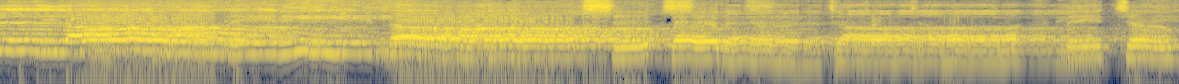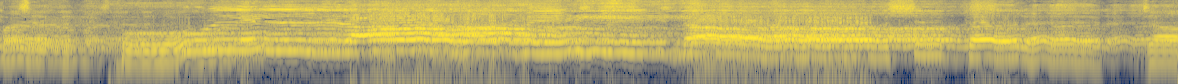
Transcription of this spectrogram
للہ میری داش کر جا، میں چمن پھول للہ میری داش کر جا،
